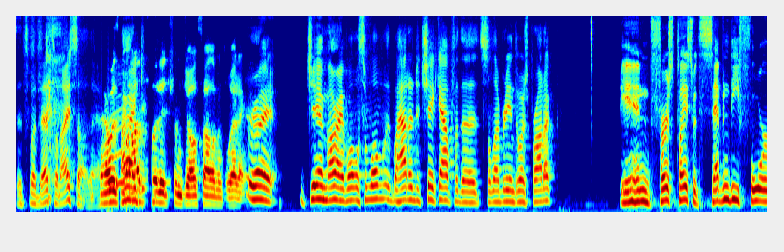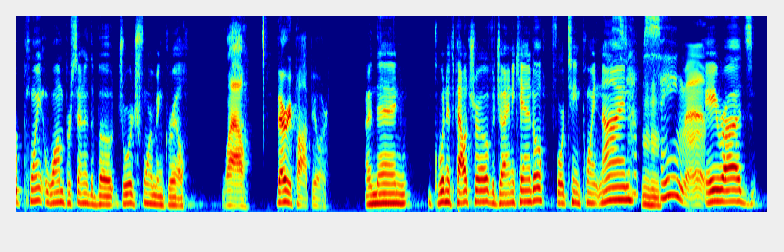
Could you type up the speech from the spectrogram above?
That's what that's what I saw there. That was All right. live footage from Joel Solomon's wedding. Right, Jim. All right. Well, so what? How did it shake out for the celebrity endorsed product? In first place with 74.1% of the vote, George Foreman Grill. Wow, very popular. And then Gwyneth Paltrow, Vagina Candle, 14.9. Stop mm-hmm. saying that. A Rod's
